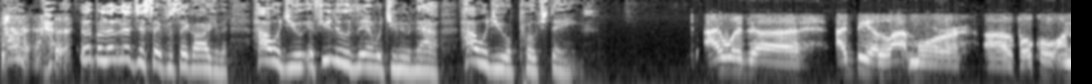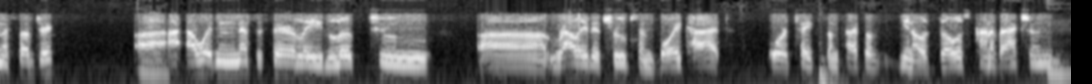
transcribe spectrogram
how, how, but let's just say for sake of argument, how would you, if you knew then what you knew now, how would you approach things? I would, uh, I'd be a lot more, uh, vocal on the subject. Uh, I, I wouldn't necessarily look to, uh, rally the troops and boycott or take some type of, you know, those kind of actions. Mm.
